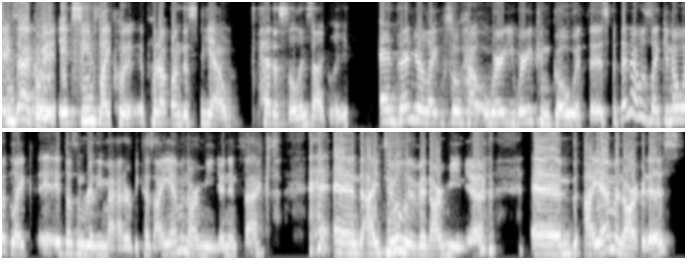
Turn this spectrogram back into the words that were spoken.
Exactly. It seems like put, put up on this, yeah, pedestal, exactly. and then you're like so how where you where you can go with this but then i was like you know what like it, it doesn't really matter because i am an armenian in fact and i do live in armenia. And i am an artist.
